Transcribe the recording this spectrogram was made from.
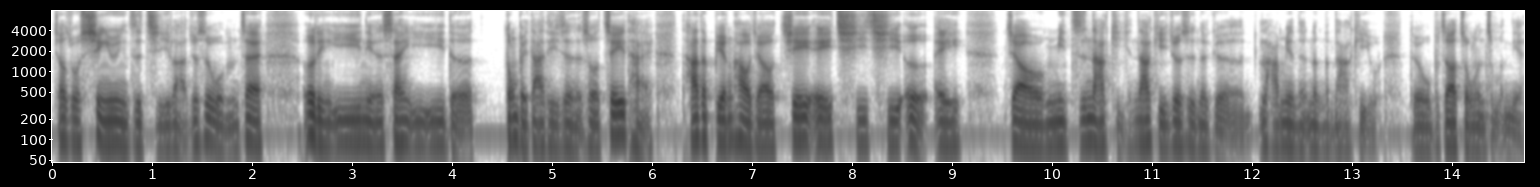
叫做幸运之机啦，就是我们在二零一一年三一一的。东北大地震的时候，这一台它的编号叫 JA 七七二 A，叫 Mizunagi，Nagi 就是那个拉面的那个 Nagi，对，我不知道中文怎么念，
